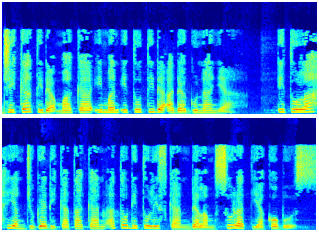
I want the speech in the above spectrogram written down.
Jika tidak maka iman itu tidak ada gunanya. Itulah yang juga dikatakan atau dituliskan dalam surat Yakobus.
